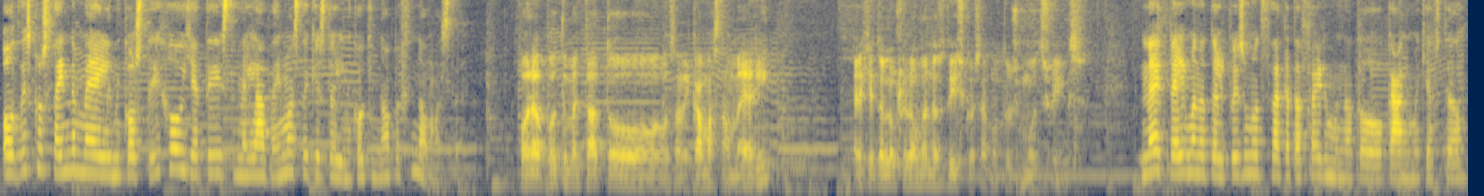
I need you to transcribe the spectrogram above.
ο δίσκος θα είναι με ελληνικό στίχο, γιατί στην Ελλάδα είμαστε και στο ελληνικό κοινό απευθυνόμαστε. Ωραία, οπότε μετά το, στα δικά μας τα μέρη, έρχεται ολοκληρωμένος δίσκος από τους Mood Swings. Ναι, θέλουμε να το ελπίζουμε ότι θα καταφέρουμε να το κάνουμε και αυτό.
